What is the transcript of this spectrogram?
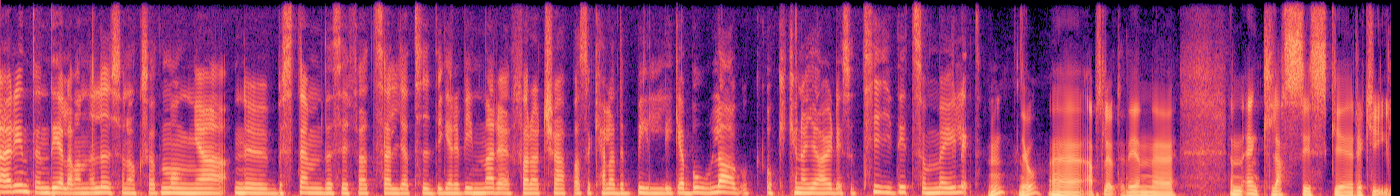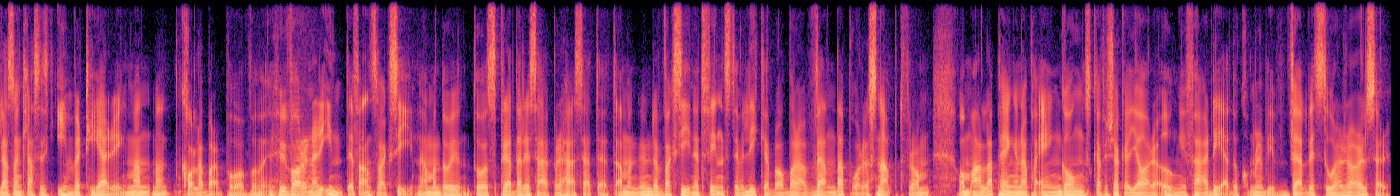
Är det inte en del av analysen också att många nu bestämde sig för att sälja tidigare vinnare för att köpa så kallade billiga bolag och, och kunna göra det så tidigt som möjligt? Mm, jo, eh, absolut. Det är en, eh, en, en, klassisk eh, rekyl, alltså en klassisk invertering. Man, man kollar bara på hur var det när det inte fanns vaccin. Ja, men då, då spreadar det så här på det här sättet. Ja, men nu när vaccinet finns, det är väl lika bra att bara vända på det snabbt. För om, om alla pengarna på en gång ska försöka göra ungefär det, då kommer det bli väldigt stora rörelser.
